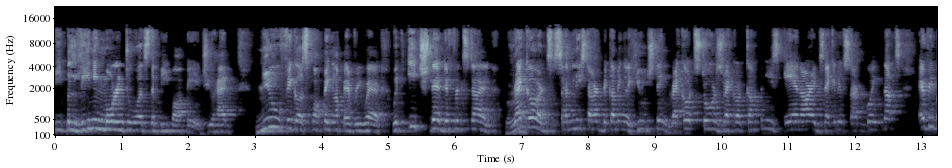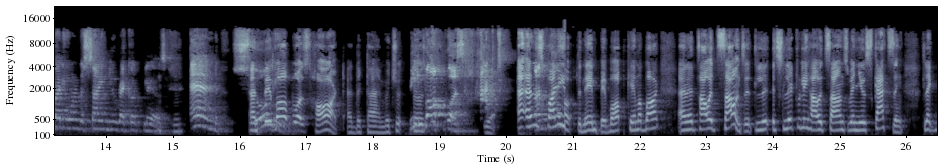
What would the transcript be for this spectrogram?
people leaning more in towards the bebop age. You had new figures popping up everywhere with each their different style. Records suddenly started becoming a huge thing. Record stores, record companies, A&R executives started going nuts. Everybody wanted to sign new record players. Mm-hmm. And slowly, and bebop was hot at the time. Which bebop was, was hot. Yeah. And it's funny how the name bebop came about, and it's how it sounds. It it's literally how it sounds when you scat sing. It's like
